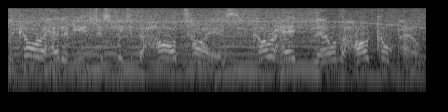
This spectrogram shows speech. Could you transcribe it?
The car ahead of you just fitted the hard tyres. Car ahead now on the hard compound.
